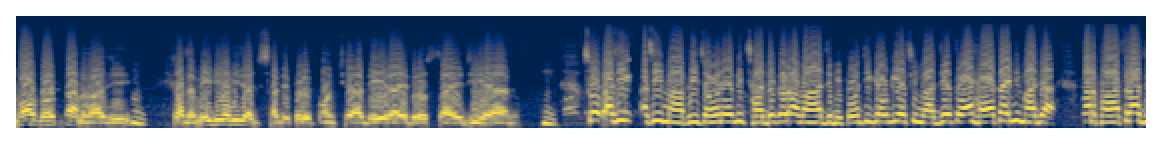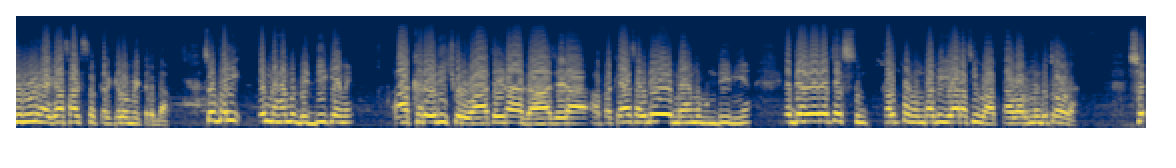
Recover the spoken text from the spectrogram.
ਬਹੁਤ ਬਹੁਤ ਧੰਨਵਾਦ ਜੀ। ਤੁਹਾਡਾ ਮੀਡੀਆ ਵੀ ਅੱਜ ਸਾਡੇ ਕੋਲੇ ਪਹੁੰਚਿਆ। ਦੇਰ ਆਏ ਦਰੁਸਤ ਆਏ ਜੀ ਆਇਆਂ ਨੂੰ। ਸੋ ਅਸੀਂ ਅਸੀਂ ਮਾਫੀ ਚਾਹੁੰਦੇ ਆ ਵੀ ਸਾਡੇ ਕੋਲ ਆਵਾਜ਼ ਨਹੀਂ ਪਹੁੰਚੀ ਕਿਉਂਕਿ ਅਸੀਂ ਮਾਝੇ ਤੋਂ ਆ ਹੈ ਤਾਂ ਇਹ ਵੀ ਮਾਝਾ ਪਰ ਫਾਸਲਾ ਜ਼ਰੂਰ ਹੈਗਾ 60 70 ਕਿਲੋਮੀਟਰ ਦਾ। ਸੋ ਬਈ ਇਹ ਮਹਿਮ ਵਿੱਢੀ ਕਿਵੇਂ? ਆਖਰ ਇਹਦੀ ਸ਼ੁਰੂਆਤ ਜਿਹੜਾ ਆਗਾਜ਼ ਜਿਹੜਾ ਆਪਾਂ ਕਹਿ ਸਕਦੇ ਇਹ ਮਹਿਮ ਹੁੰਦੀ ਨਹੀਂ ਹੈ। ਇਹਦੇ ਦੇ ਵਿੱਚ ਇੱਕ ਸੰਕਲਪ ਹੁੰਦਾ ਵੀ ਯਾਰ ਅਸੀਂ ਵਾਤਾਵਰਨ ਨੂੰ ਬਚਾਉਣਾ ਸੋ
